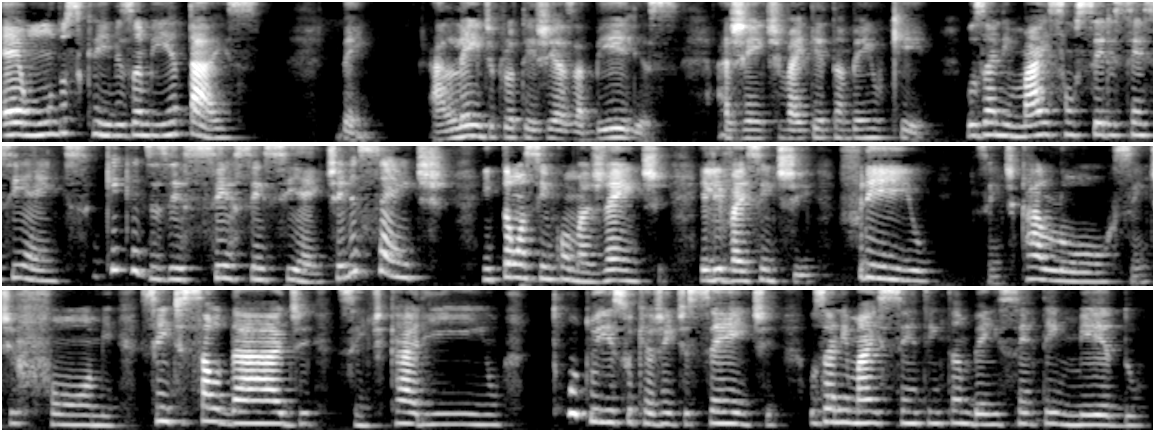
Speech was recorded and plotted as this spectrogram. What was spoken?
é um dos crimes ambientais. Bem, Além de proteger as abelhas, a gente vai ter também o que? Os animais são seres sencientes. O que quer dizer ser senciente? Ele sente. Então, assim como a gente, ele vai sentir frio, sente calor, sente fome, sente saudade, sente carinho. Tudo isso que a gente sente, os animais sentem também, sentem medo.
